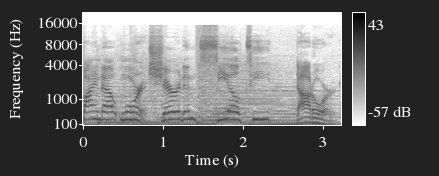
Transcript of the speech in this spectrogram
Find out more at SheridanCLT.org.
